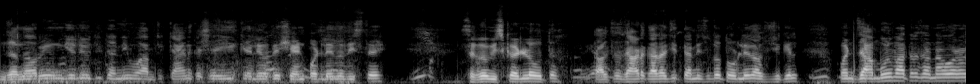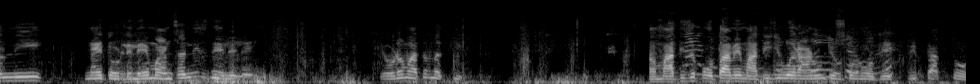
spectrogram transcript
जनावर येऊन गेली होती त्यांनी आमचे कॅन कसेही केले होते शेण पडलेलं दिसतंय. सगळं विस्कडलं होतं. कालचं झाड कदाचित त्यांनी सुद्धा तोडलेलं असू शकेल पण जांभूळ मात्र जनावरांनी नाही तोडलेले हे माणसांनीच नेलेले आहे. एवढं मात्र नक्की. मातीचं पोतं आम्ही मातीची वर आणून ठेवतो रोज एक ट्रीप टाकतो.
